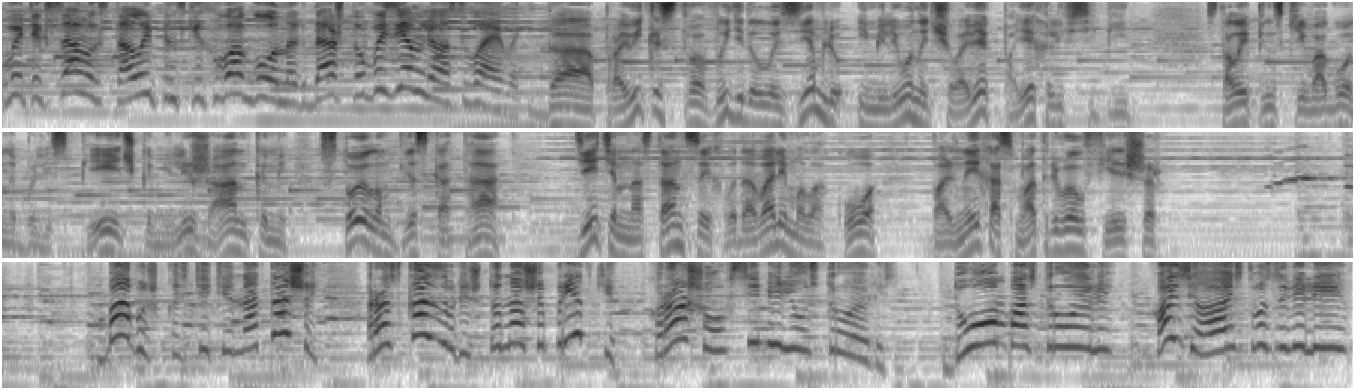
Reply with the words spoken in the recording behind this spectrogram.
в этих самых столыпинских вагонах, да, чтобы землю осваивать Да, правительство выделило землю, и миллионы человек поехали в Сибирь. Столыпинские вагоны были с печками, лежанками, стойлом для скота. Детям на станциях выдавали молоко, больных осматривал фельдшер. Бабушка с тетей Наташей рассказывали, что наши предки хорошо в Сибири устроились. Дом построили, хозяйство завели.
